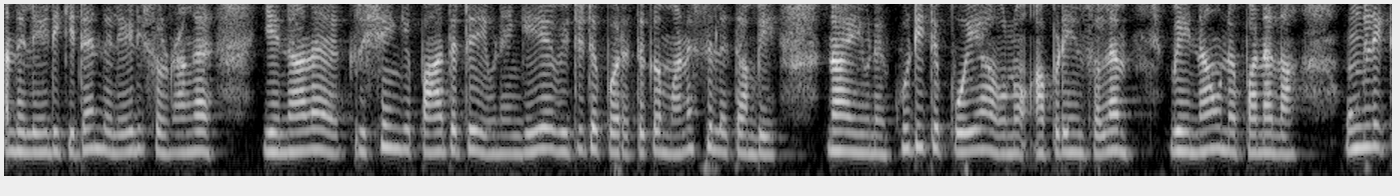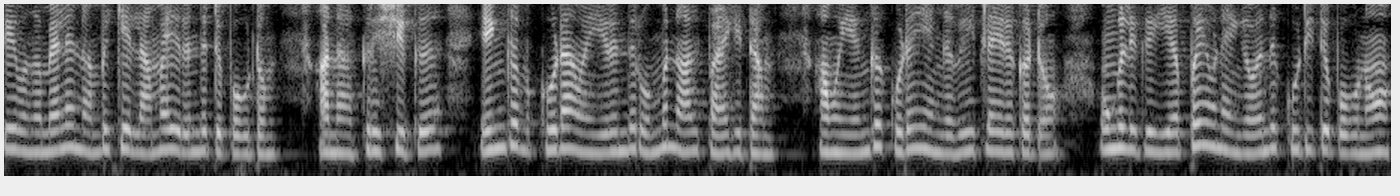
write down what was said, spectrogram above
அந்த லேடி கிட்ட அந்த லேடி சொல்கிறாங்க என்னால் கிருஷி இங்கே பார்த்துட்டு இவனை எங்கேயே விட்டுட்டு போகிறதுக்கு மனசு இல்லை தம்பி. நான் இவனை கூட்டிகிட்டு போயே ஆகணும் அப்படின்னு சொல்ல வேணா உன்னை பண்ணலாம். உங்களுக்கு இவங்க மேலே நம்பிக்கை இல்லாமல் இருந்துட்டு போகட்டும். ஆனால் கிருஷிக்கு எங்கள் கூட அவன் இருந்து ரொம்ப நாள் பழகிட்டான். அவன் எங்கள் கூட எங்கள் வீட்டில் இருக்கட்டும். உங்களுக்கு எப்போ இவனை இங்கே வந்து கூட்டிகிட்டு போகணும்?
